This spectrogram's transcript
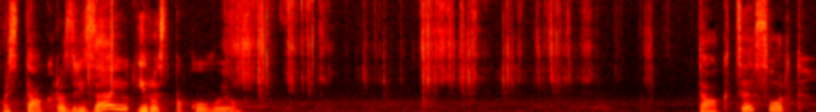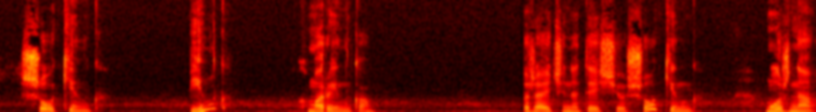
Ось так розрізаю і розпаковую. Так, це сорт Шокінг. Пінк хмаринка. Зважаючи на те, що шокінг, можна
